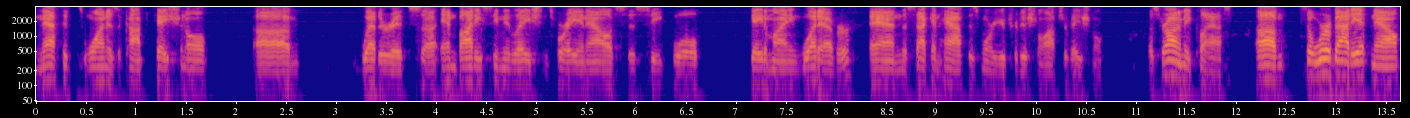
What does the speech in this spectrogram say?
methods one is a computational, um, whether it's uh, n-body simulations, Fourier analysis, SQL, data mining, whatever. And the second half is more your traditional observational astronomy class. Um, so we're about it now.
